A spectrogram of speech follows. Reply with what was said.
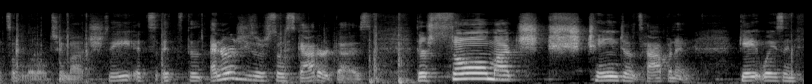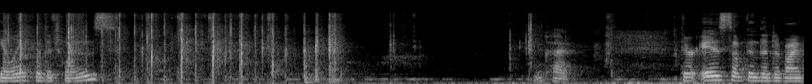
it's a little too much. See, it's it's the energies are so scattered, guys. There's so much change that's happening. Gateways and healing for the twins. Okay there is something the divine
